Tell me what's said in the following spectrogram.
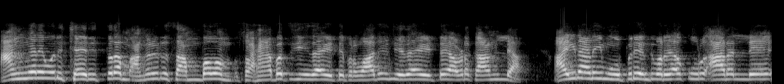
അങ്ങനെ ഒരു ചരിത്രം അങ്ങനെ ഒരു സംഭവം സഹാബത്ത് ചെയ്തായിട്ട് പ്രവാചകൻ ചെയ്തായിട്ട് അവിടെ കാണില്ല. അതിനാണ് ഈ മൂപ്പര് എന്ത് പറയാ ഖുർആാനല്ലേ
